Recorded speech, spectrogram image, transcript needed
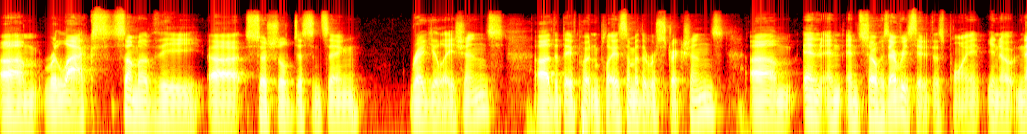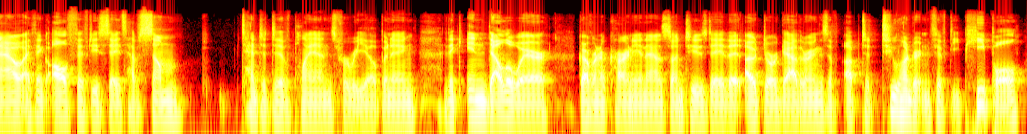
um, relax some of the uh, social distancing regulations uh, that they've put in place, some of the restrictions, um, and and and so has every state at this point. You know, now I think all 50 states have some tentative plans for reopening. I think in Delaware Governor Carney announced on Tuesday that outdoor gatherings of up to 250 people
